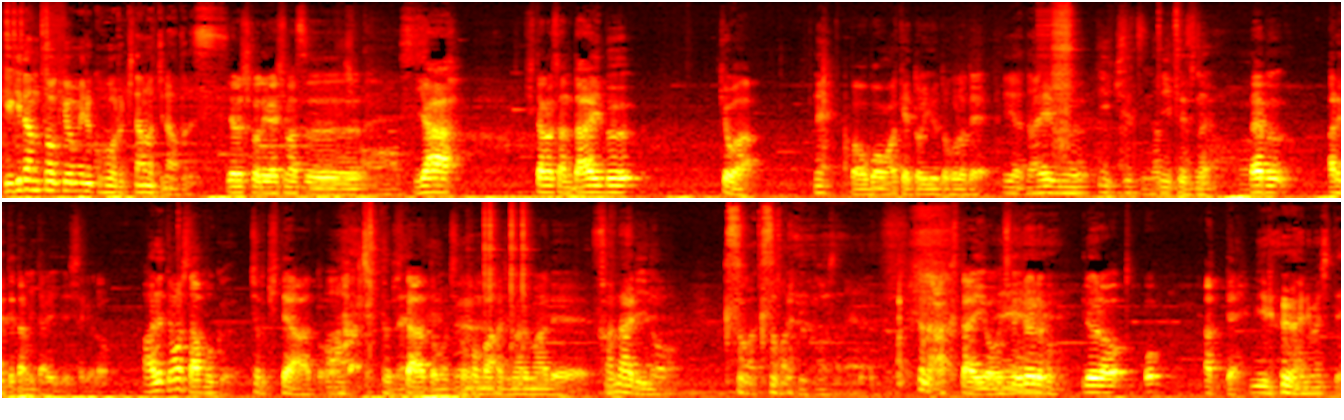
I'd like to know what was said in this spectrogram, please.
劇団東京ミルクホール北野内直人ですよろしくお願いしますいやー北野さんだいぶ今日はねやっぱお盆明けというところでいやだいぶいい季節になっていだいぶ荒れてたみたいでしたけど。荒れてました僕。ちょっと来た後あーちょっとね。来た後もちょっと本番始まるまで。かなりのクソがクソがって言ってましたね。かなり悪態をねちょっといろいろいろいろおあって。いろいろありまして。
